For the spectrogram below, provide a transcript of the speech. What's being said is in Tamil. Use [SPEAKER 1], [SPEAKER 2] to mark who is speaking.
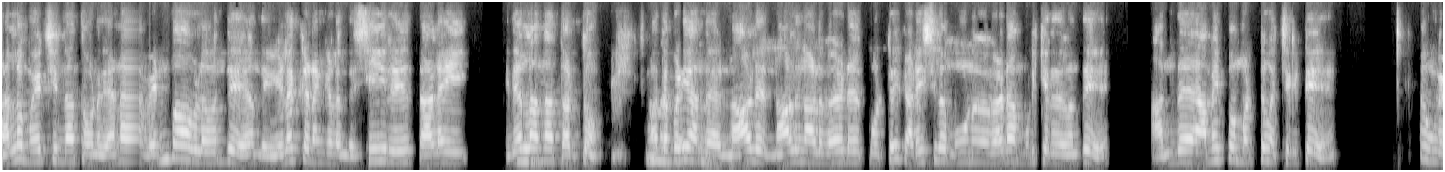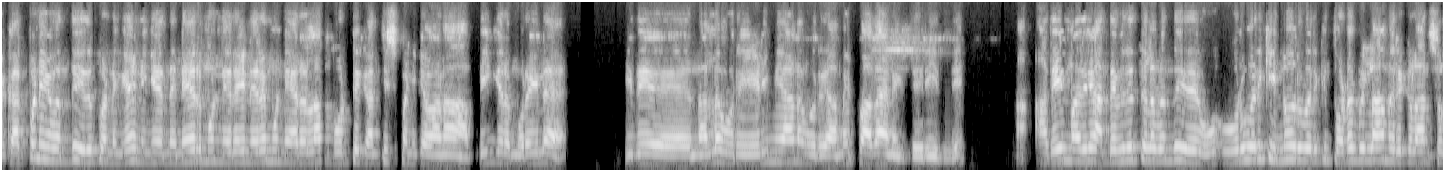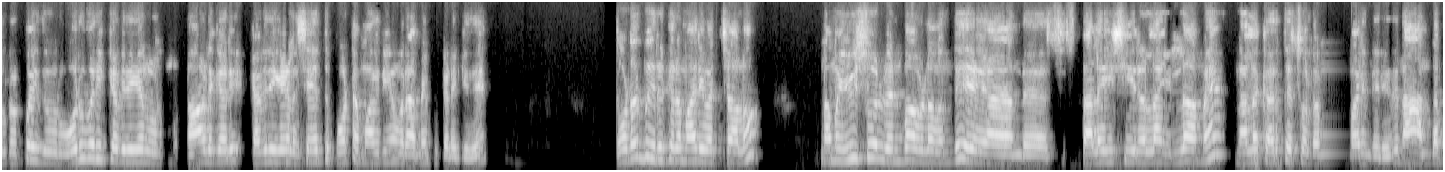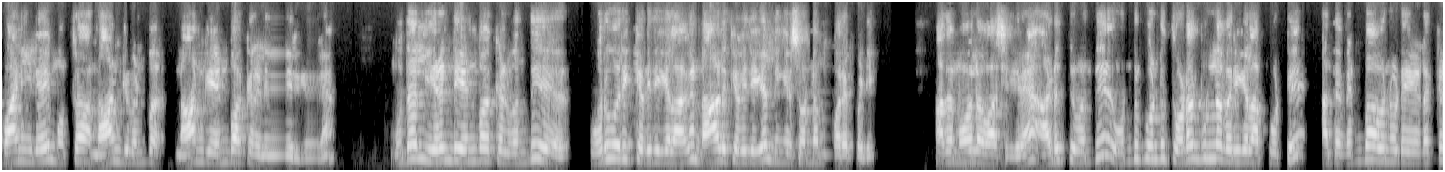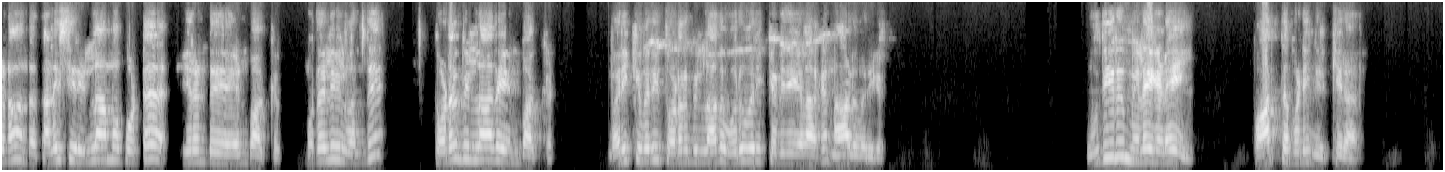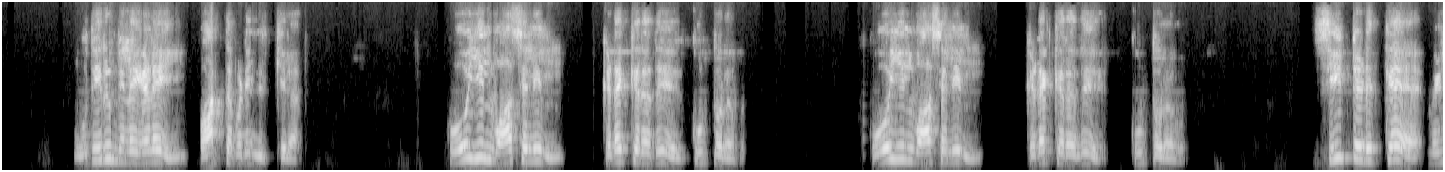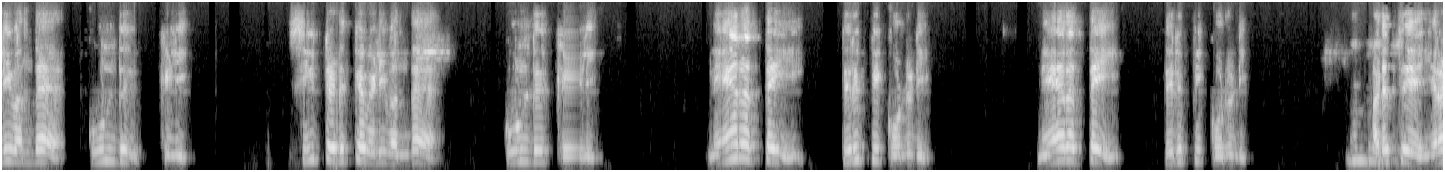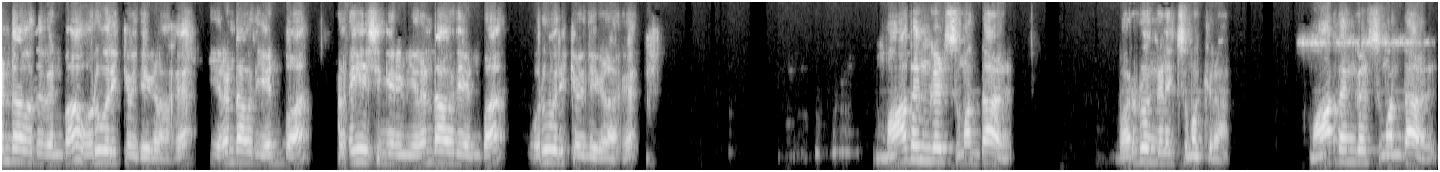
[SPEAKER 1] நல்ல முயற்சின்னு தான் தோணுது. ஏன்னா வெண்பாவுல வந்து அந்த இலக்கணங்கள் அந்த சீரு தலை இதெல்லாம் தான் தட்டும். மத்தபடி அந்த நாலு நாலு நாலு வேர்டு போட்டு கடைசியில மூணு வேர்டா முடிக்கிறது வந்து அந்த அமைப்பை மட்டும் வச்சுக்கிட்டு உங்க கற்பனையை வந்து இது பண்ணுங்க. நீங்க இந்த நேர்முன் நிறை நிறைமுன் நேரெல்லாம் போட்டு கன்ஃபியூஸ் பண்ணிக்க வேணாம் அப்படிங்கிற முறையில இது நல்ல ஒரு எளிமையான ஒரு அமைப்பா தான் எனக்கு தெரியுது. அதே மாதிரி அந்த விதத்துல வந்து ஒருவருக்கு ஒரு இன்னொரு வரைக்கும் தொடர்பு இல்லாம இருக்கலாம்னு சொல்றப்போ இது ஒரு ஒரு வரி கவிதைகள் ஒரு நாலு கரி கவிதைகளை சேர்த்து போட்ட மாதிரியும் ஒரு அமைப்பு கிடைக்குது. தொடர்பு இருக்கிற மாதிரி வச்சாலும் நம்ம யூஸ்வல் வெண்பாவில் வந்து அந்த தலை சீரெல்லாம் இல்லாம நல்ல கருத்தை சொல்ற மாதிரி தெரியுது. நான் அந்த பாணியிலே மொத்தம் நான்கு வெண்பா நான்கு எண்பாக்கள் எழுதியிருக்கிறேன். முதல் இரண்டு எண்பாக்கள் வந்து ஒரு வரி கவிதைகளாக நாலு கவிதைகள் நீங்க சொன்ன முறைப்படி. அதை முதல்ல வாசிக்கிறேன். அடுத்து வந்து ஒன்றுக்கொண்டு தொடர்புள்ள வரிகளா போட்டு அந்த வெண்பாவினுடைய இலக்கணம் அந்த தலைசீர் இல்லாம போட்ட இரண்டு எண்பாக்கள் முதலில் வந்து தொடர்பில்லாத எண்பாக்கள் வரிக்கு வரி தொடர்பில்லாத ஒரு வரி கவிதைகளாக நாலு வரிகள். உதிரும் இலைகளை பார்த்தபடி நிற்கிறார். உதிரும் இலைகளை பார்த்தபடி நிற்கிறார். கோயில் வாசலில் கிடக்கிறது கூட்டுறவு. கோயில் வாசலில் கிடக்கிறது கூட்டுறவு. சீட்டெடுக்க வெளிவந்த கூண்டு கிளி. சீட்டெடுக்க வெளிவந்த கூண்டு கிளி. நேரத்தை திருப்பி கொடுடி. நேரத்தை திருப்பி கொடுடி. அடுத்து இரண்டாவது வெண்பா ஒரு வரி கவிதைகளாக. இரண்டாவது என்பா அழகிய சிங்கரின் இரண்டாவது என்பா ஒரு வரி கவிதைகளாக. மாதங்கள் சுமந்தால் வருடங்களை சுமக்கிறான். மாதங்கள் சுமந்தால்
